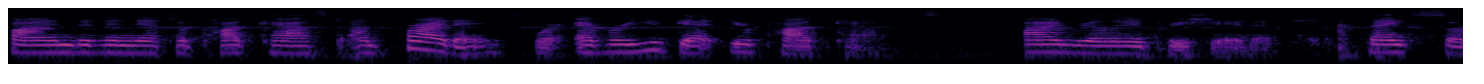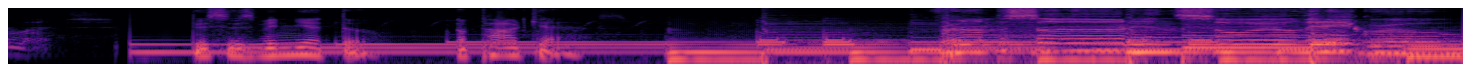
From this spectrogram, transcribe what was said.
find the Vigneto podcast on Fridays, wherever you get your podcasts. I really appreciate it. Thanks so much. This is Vigneto, a podcast. From the sun and soil they grow.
